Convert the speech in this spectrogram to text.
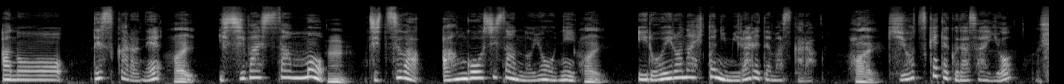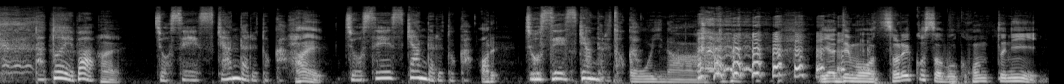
あのですからね、はい、石橋さんも、実は暗号資産のように、いろいろな人に見られてますから、はい、気をつけてくださいよ。例えば、はい、女性スキャンダルとか、はい、女性スキャンダルとかあれ？女性スキャンダルとか。多いな いやでもそれこそ僕本当に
